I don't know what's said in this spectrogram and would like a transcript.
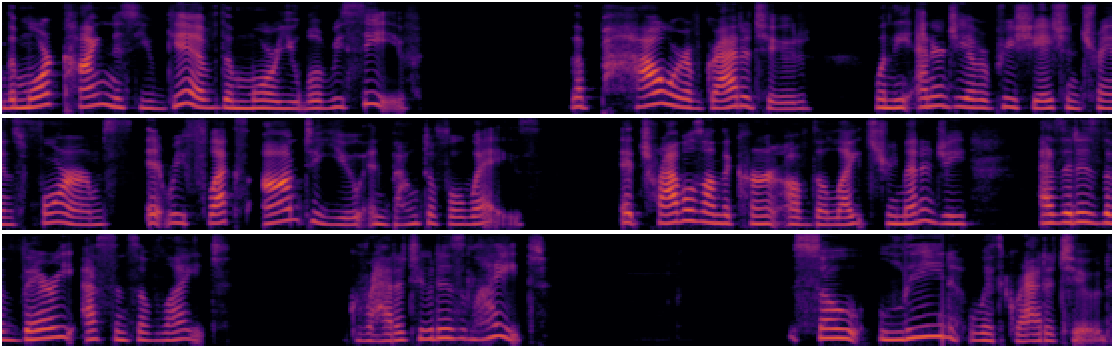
The more kindness you give, the more you will receive. The power of gratitude, when the energy of appreciation transforms, it reflects onto you in bountiful ways. It travels on the current of the light stream energy as it is the very essence of light. Gratitude is light. So lead with gratitude,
